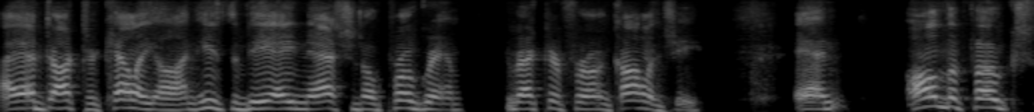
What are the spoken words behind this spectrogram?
I had Dr. Kelly on. He's the VA National Program director for oncology. And all the folks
